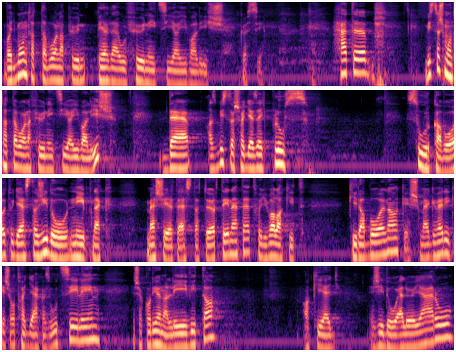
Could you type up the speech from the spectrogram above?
vagy mondhatta volna például főnéciaival is. Köszi. Hát biztos mondhatta volna főnéciaival is, de az biztos, hogy ez egy plusz szurka volt. Ugye ezt a zsidó népnek mesélte ezt a történetet, hogy valakit kirabolnak, és megverik, és ott hagyják az útszélén, és akkor jön a lévita, aki egy zsidó előjáró,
